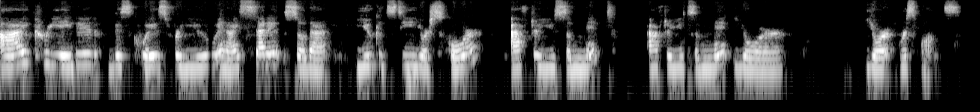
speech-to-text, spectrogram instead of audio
I created this quiz for you and I set it so that you could see your score after you submit, after you submit your, your response.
